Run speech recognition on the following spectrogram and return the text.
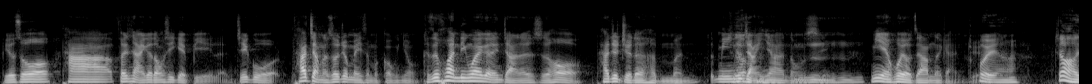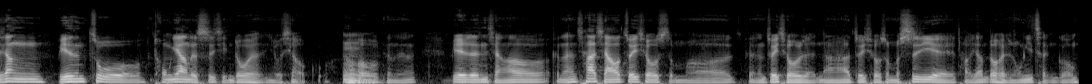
比如说他分享一个东西给别人，结果他讲的时候就没什么功用，可是换另外一个人讲的时候，他就觉得很闷，明明就讲一样的东西，你也会有这样的感觉？会啊。就好像别人做同样的事情都会很有效果，然后可能别人想要，可能他想要追求什么，可能追求人啊，追求什么事业，好像都很容易成功。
